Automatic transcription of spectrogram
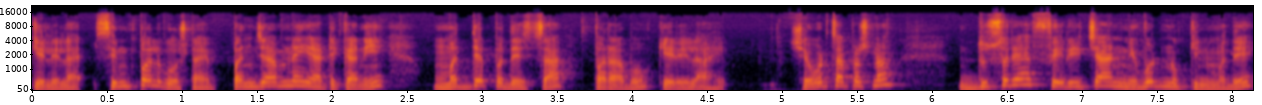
केलेला आहे. सिंपल गोष्ट आहे पंजाबने या ठिकाणी मध्य प्रदेशचा पराभव केलेला आहे. शेवटचा प्रश्न दुसऱ्या फेरीच्या निवडणुकींमध्ये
